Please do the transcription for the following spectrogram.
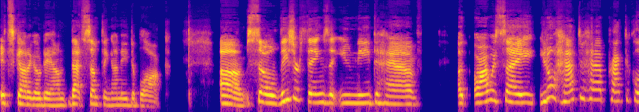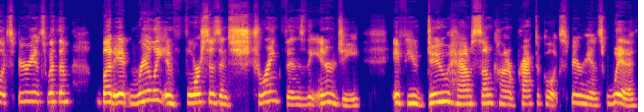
it's got to go down. That's something I need to block. Um, so these are things that you need to have, uh, or I would say you don't have to have practical experience with them, but it really enforces and strengthens the energy if you do have some kind of practical experience with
